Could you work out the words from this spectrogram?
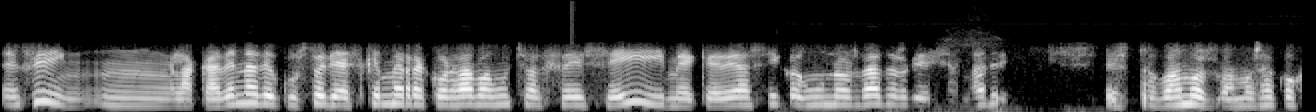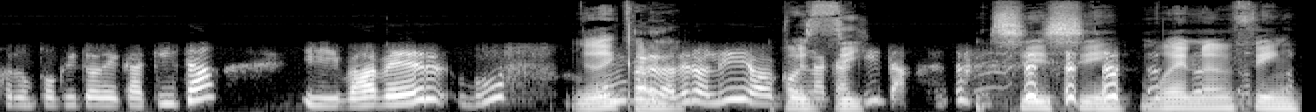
En fin, mm, la cadena de custodia es que me recordaba mucho al CSI y me quedé así con unos datos que decía, madre, esto vamos, vamos a coger un poquito de caquita y va a haber uf, un verdadero lío con pues la caquita. Sí, sí, bueno, en fin.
